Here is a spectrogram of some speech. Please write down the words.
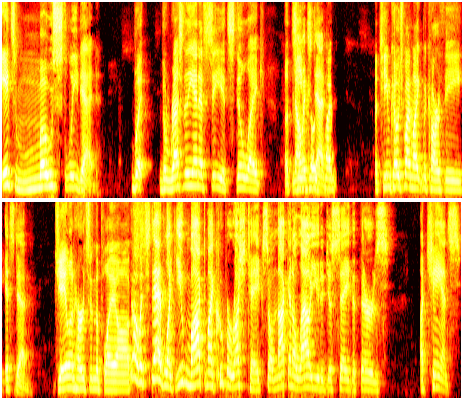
it's mostly dead, but the rest of the NFC, it's still like a team no, it's dead. By, a team coached by Mike McCarthy. It's dead. Jalen Hurts in the playoffs. No, it's dead. Like you mocked my Cooper Rush take, so I'm not going to allow you to just say that there's a chance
